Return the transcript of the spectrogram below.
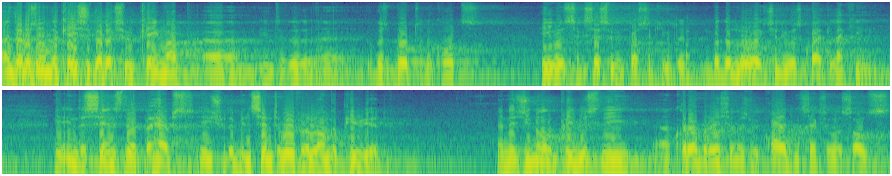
And that was one of the cases that actually came up um, into the, uh, was brought to the courts. He was successfully prosecuted, but the law actually was quite lacking in, in the sense that perhaps he should have been sent away for a longer period. And as you know, previously uh, corroboration was required in sexual assaults.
